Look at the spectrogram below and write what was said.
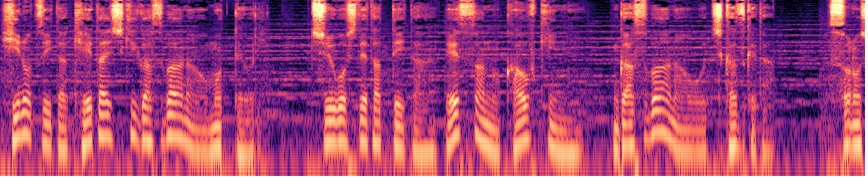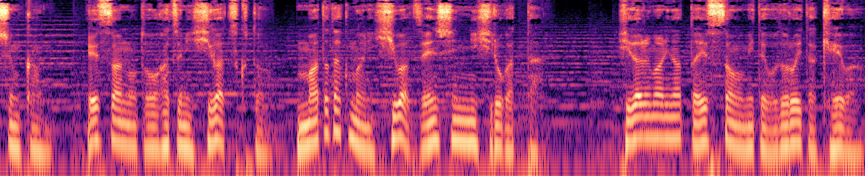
火のついた携帯式ガスバーナーを持っており中腰で立っていた S さんの顔付近にガスバーナーを近づけた。その瞬間 S さんの頭髪に火がつくと瞬く間に火は全身に広がった。火だるまになった S さんを見て驚いた K は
